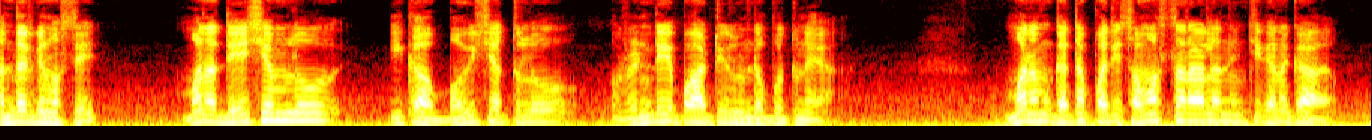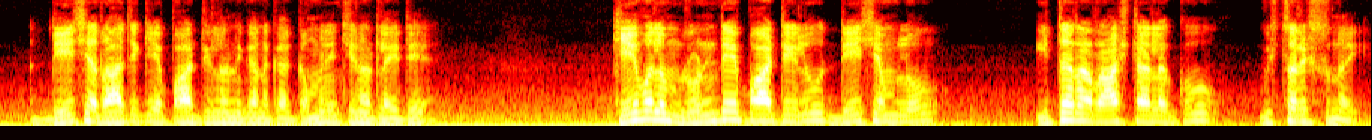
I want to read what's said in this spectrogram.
అందరికీ నమస్తే. మన దేశంలో ఇక భవిష్యత్తులో రెండే పార్టీలు ఉండబోతున్నాయా? మనం గత పది సంవత్సరాల నుంచి గనక దేశ రాజకీయ పార్టీలను గనక గమనించినట్లయితే కేవలం రెండే పార్టీలు దేశంలో ఇతర రాష్ట్రాలకు విస్తరిస్తున్నాయి.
